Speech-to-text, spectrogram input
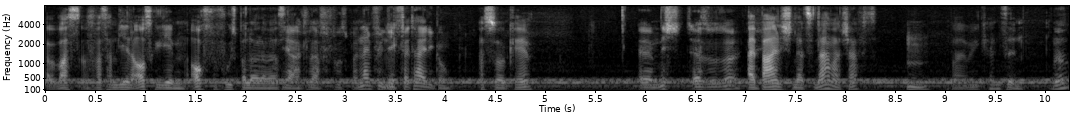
Was, was haben die denn ausgegeben? Auch für Fußballer oder was? Ja, klar, für Fußball. Nein, für die Verteidigung. Achso, okay. Ähm, nicht, also so. Albanische Nationalmannschaft? Mhm. War irgendwie keinen Sinn. Ne?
